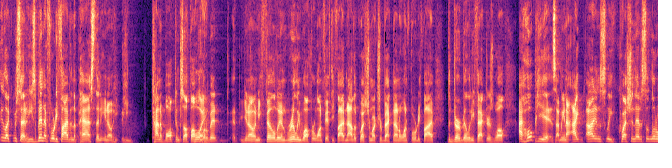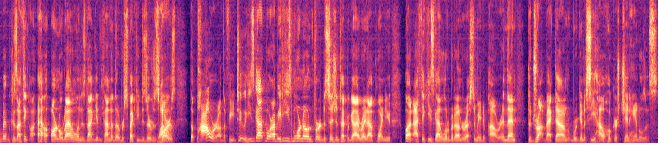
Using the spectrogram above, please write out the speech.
like we said, he's been at 45 in the past. Then you know he, he kind of bulked himself up Boy. a little bit, you know, and he filled in really well for 155. Now the question marks are back down to 145. The durability factor as well. I hope he is. I mean, I, I honestly question that just a little bit because I think Arnold Allen is not getting kind of the respect he deserves as Wow. far as the power on the feet too. He's got more. I mean, he's more known for a decision type of guy, right out pointing you. But I think he's got a little bit of underestimated power. And then the drop back down, we're going to see how Hooker's chin handles this.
